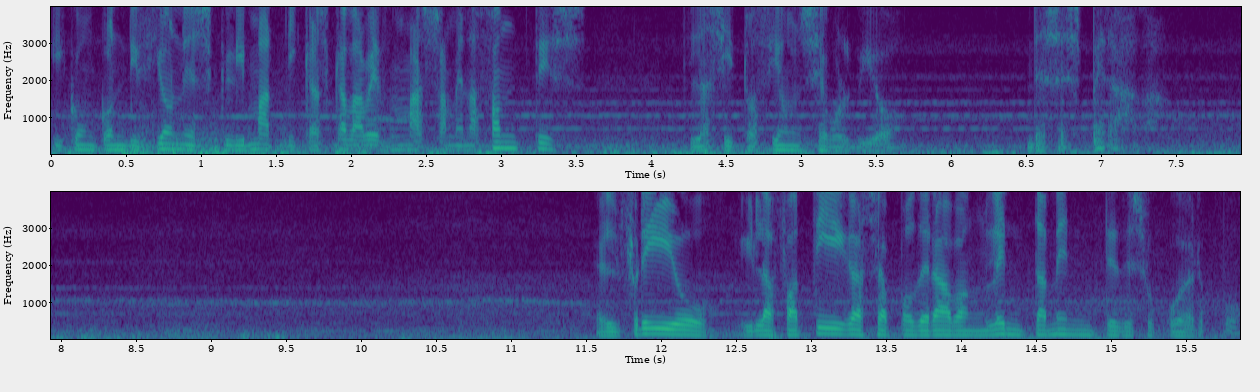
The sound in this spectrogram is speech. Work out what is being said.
y con condiciones climáticas cada vez más amenazantes, la situación se volvió desesperada. El frío y la fatiga se apoderaban lentamente de su cuerpo,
